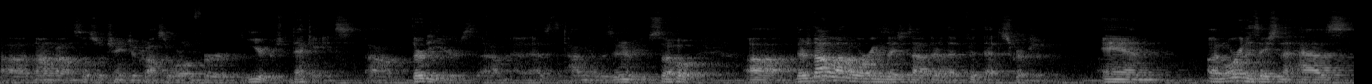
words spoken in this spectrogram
uh, nonviolent social change across the world for years, decades, um, 30 years um, as the timing of this interview. So uh, there's not a lot of organizations out there that fit that description. And an organization that has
